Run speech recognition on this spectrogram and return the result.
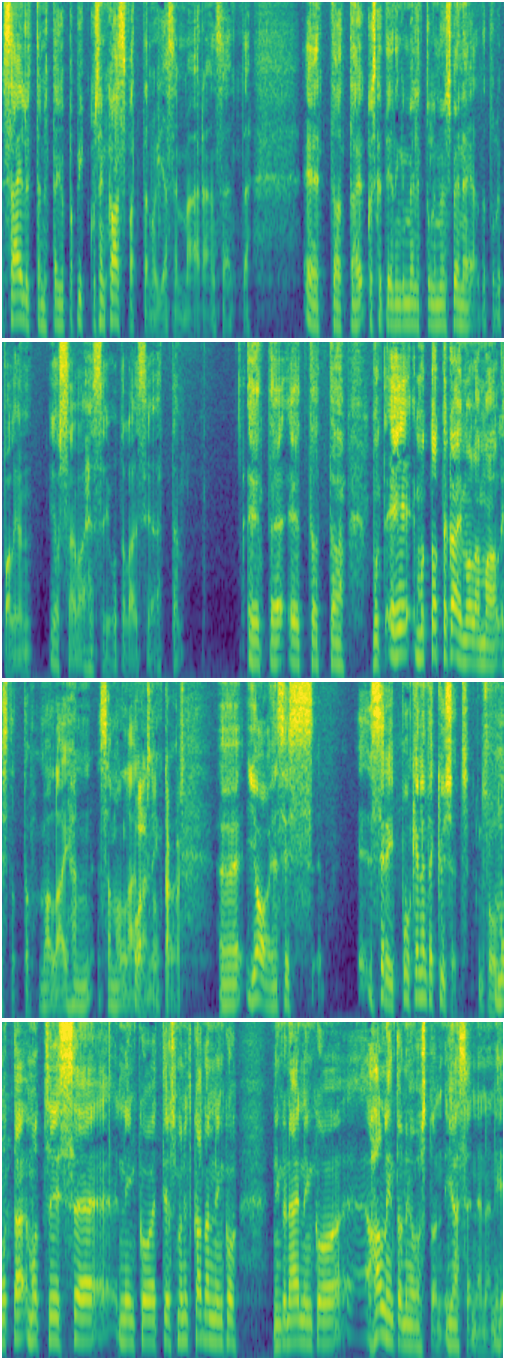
säilyttänyt tai jopa pikkusen kasvattanut jäsenmääräänsä. Että, et, tota, koska tietenkin meille tuli myös Venäjältä tuli paljon jossain vaiheessa juutalaisia, että – että, et, tota, Mutta mut totta kai me ollaan maallistuttu. Me ollaan ihan samalla lailla. Niin kuin, ö, joo, ja siis se riippuu keneltä kysyt. Mutta, mutta siis niin kuin, että jos mä nyt katson niin kuin, niin kuin näin niin kuin hallintoneuvoston jäsenenä, niin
